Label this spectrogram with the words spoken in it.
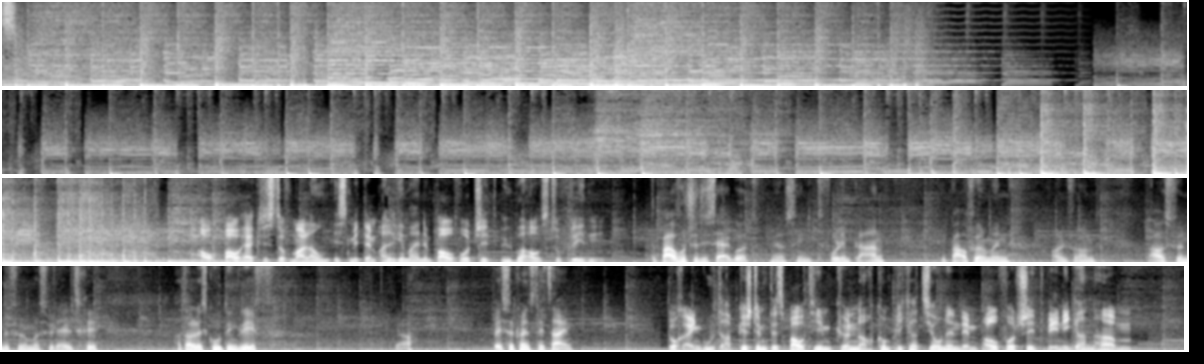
Auch Bauherr Christoph Malaun ist mit dem allgemeinen Baufortschritt überaus zufrieden. Der Baufortschritt ist sehr gut. Wir sind voll im Plan. Die Baufirmen, allen voran die ausführende Firma Swidelski, hat alles gut im Griff. Ja, besser könnte es nicht sein. Durch ein gut abgestimmtes Bauteam können auch Komplikationen dem Baufortschritt wenig anhaben.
